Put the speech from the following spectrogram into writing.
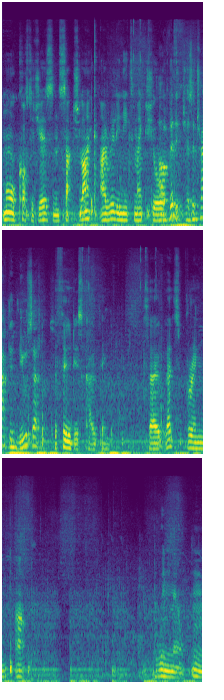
more cottages and such like, I really need to make sure Our village has attracted new settlers. the food is coping. So let's bring up the windmill. Hmm.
